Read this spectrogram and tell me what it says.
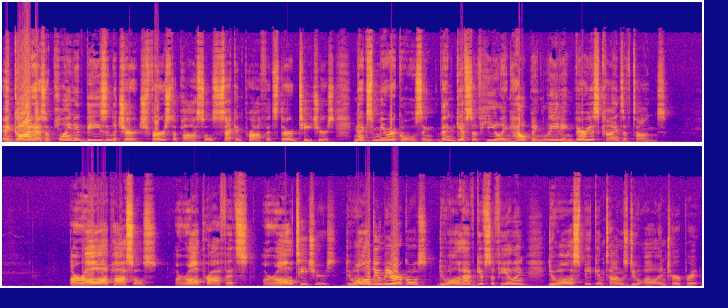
And God has appointed these in the church first apostles, second prophets, third teachers, next miracles, and then gifts of healing, helping, leading, various kinds of tongues. Are all apostles? Are all prophets? Are all teachers? Do all do miracles? Do all have gifts of healing? Do all speak in tongues? Do all interpret?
